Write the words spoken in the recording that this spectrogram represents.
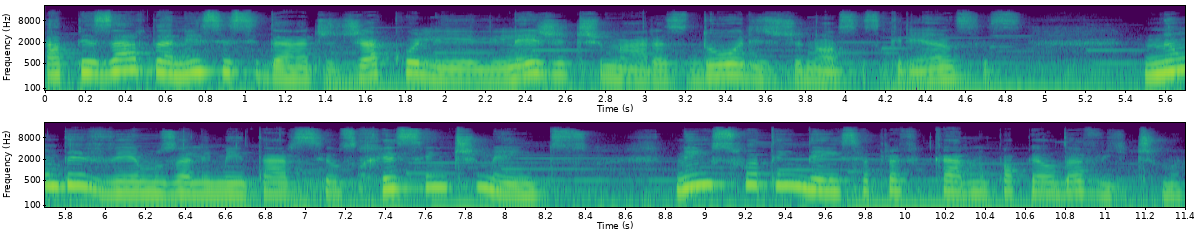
Apesar da necessidade de acolher e legitimar as dores de nossas crianças, não devemos alimentar seus ressentimentos, nem sua tendência para ficar no papel da vítima,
